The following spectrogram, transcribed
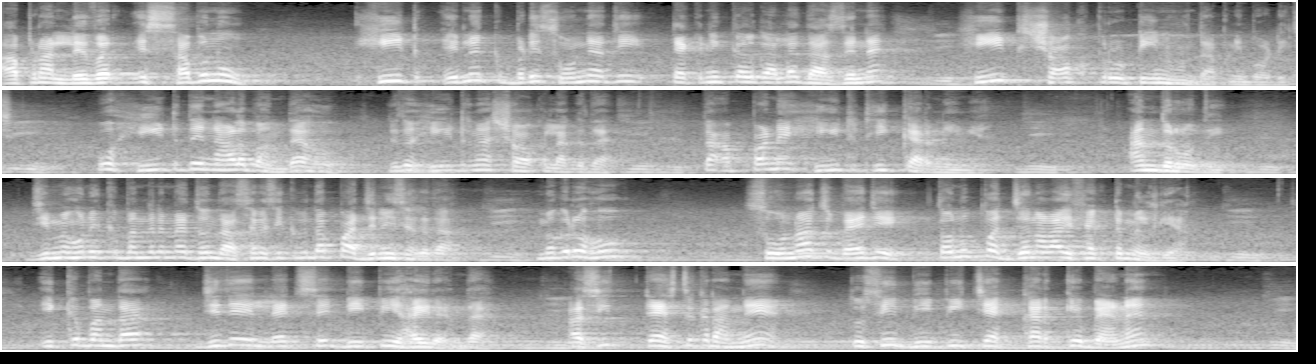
ਆਪਣਾ ਲਿਵਰ ਇਹ ਸਭ ਨੂੰ ਹੀਟ ਇਹਨੂੰ ਇੱਕ ਬੜੀ ਸੋਹਣੀ ਦੀ ਟੈਕਨੀਕਲ ਗੱਲ ਹੈ ਦੱਸ ਦੇਣਾ ਹੀਟ ਸ਼ੌਕ ਪ੍ਰੋਟੀਨ ਹੁੰਦਾ ਆਪਣੀ ਬਾਡੀ 'ਚ। ਉਹ ਹੀਟ ਦੇ ਨਾਲ ਬਣਦਾ ਉਹ ਜਦੋਂ ਹੀਟ ਨਾਲ ਸ਼ੌਕ ਲੱਗਦਾ ਤਾਂ ਆਪਾਂ ਨੇ ਹੀਟ ਠੀਕ ਕਰਨੀ ਹੈ। ਜੀ। ਅੰਦਰੋਂ ਦੀ। ਜਿਵੇਂ ਹੁਣ ਇੱਕ ਬੰਦੇ ਨੇ ਮੈਂ ਤੁਹਾਨੂੰ ਦੱਸ ਰਿਹਾ ਸੀ ਕਿ ਬੰਦਾ ਭੱਜ ਨਹੀਂ ਸਕਦਾ। ਮਗਰ ਉਹ ਸੋਨਾ 'ਚ ਬਹਿ ਜੇ ਤਾਂ ਉਹਨੂੰ ਭੱਜਣ ਵਾਲਾ ਇਫੈਕਟ ਮਿਲ ਗਿਆ। ਜੀ। ਇੱਕ ਬੰਦਾ ਜਿਹਦੇ ਲੈਟ ਸੇ ਬੀਪੀ ਹਾਈ ਰਹਿੰਦਾ ਅਸੀਂ ਟੈਸਟ ਕਰਾਉਂਦੇ ਹਾਂ ਤੁਸੀਂ ਬੀਪੀ ਚੈੱਕ ਕਰਕੇ ਬਹਿਣਾ ਜੀ।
